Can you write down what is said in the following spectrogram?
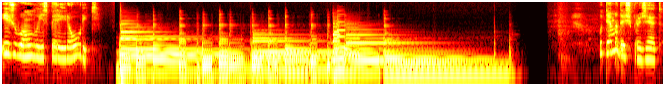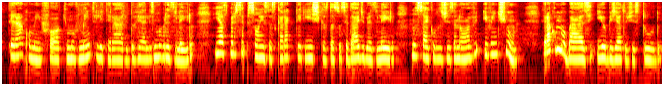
e João Luiz Pereira Ourique. Tema deste projeto terá como enfoque o movimento literário do realismo brasileiro e as percepções das características da sociedade brasileira nos séculos XIX e XXI. Terá como base e objeto de estudo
